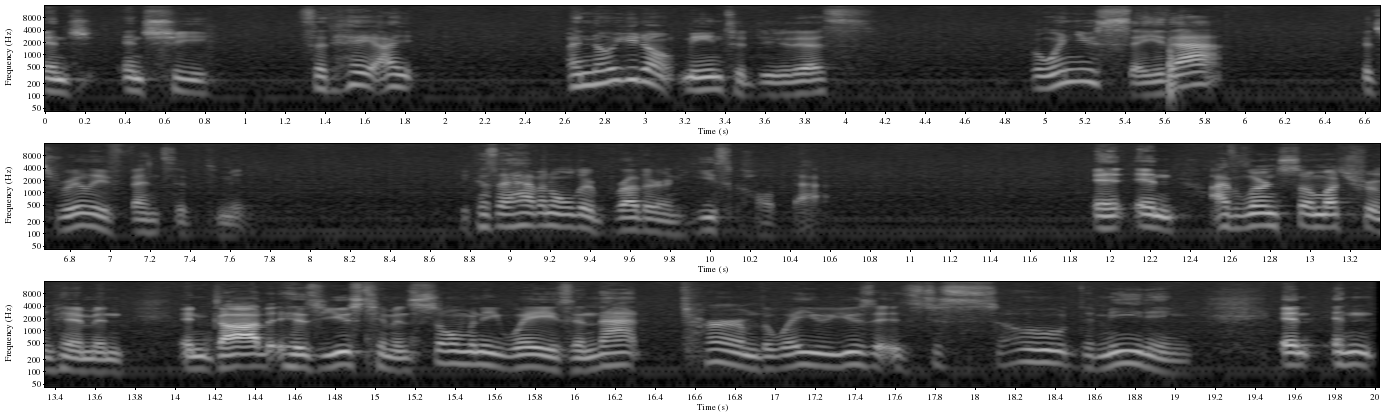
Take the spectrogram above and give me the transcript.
and, and she said, Hey, I, I know you don't mean to do this, but when you say that, it's really offensive to me. Because I have an older brother and he's called that. And, and, I've learned so much from him, and, and God has used him in so many ways. And that term, the way you use it, is just so demeaning. And, and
